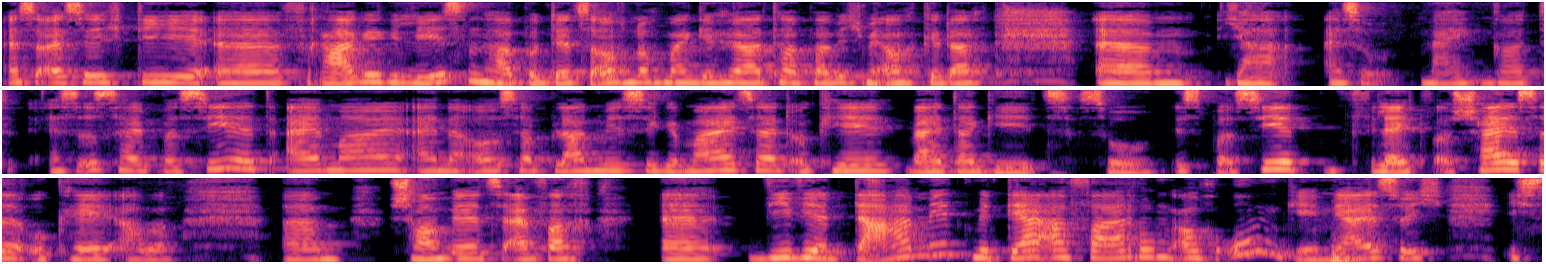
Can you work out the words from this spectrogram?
Also als ich die äh, Frage gelesen habe und jetzt auch nochmal gehört habe, habe ich mir auch gedacht, ähm, ja, also mein Gott, es ist halt passiert, einmal eine außerplanmäßige Mahlzeit, okay, weiter geht's. So, ist passiert, vielleicht war scheiße, okay, aber ähm, schauen wir jetzt einfach, äh, wie wir damit, mit der Erfahrung auch umgehen. Ja, also ich, ich,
